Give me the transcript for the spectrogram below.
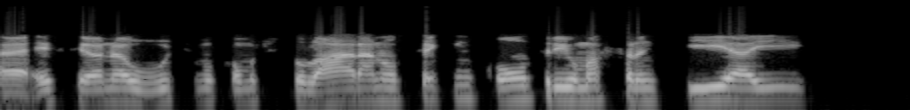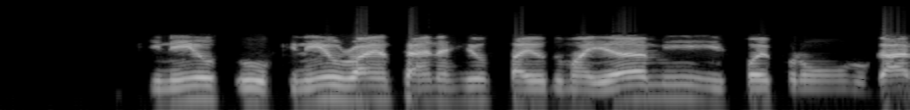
é, esse ano é o último como titular, a não ser que encontre uma franquia aí que nem o, o, que nem o Ryan Tannehill saiu do Miami e foi por um lugar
